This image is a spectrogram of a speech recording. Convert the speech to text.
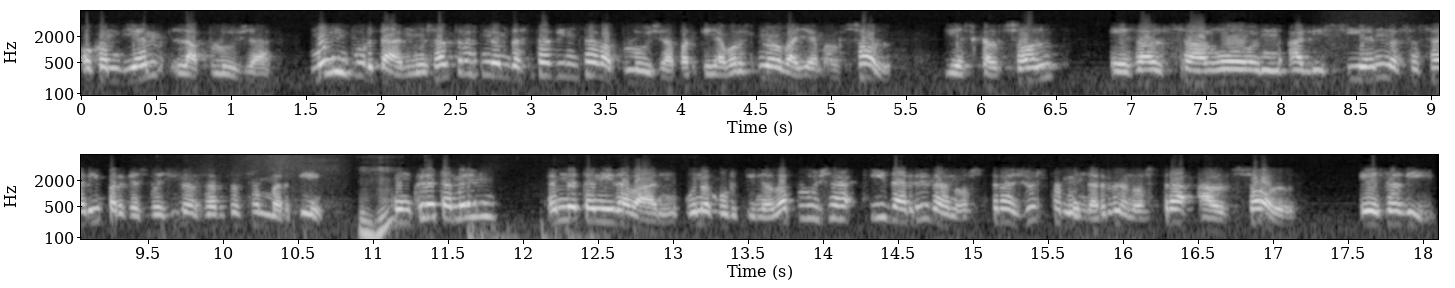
o com diem, la pluja. Molt important, nosaltres no hem d'estar dins de la pluja, perquè llavors no veiem el sol. I és que el sol és el segon al·licient necessari perquè es vegin els arcs de Sant Martí. Mhm. Concretament, hem de tenir davant una cortina de pluja i darrere nostra, justament darrere nostra, el sol. És a dir,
